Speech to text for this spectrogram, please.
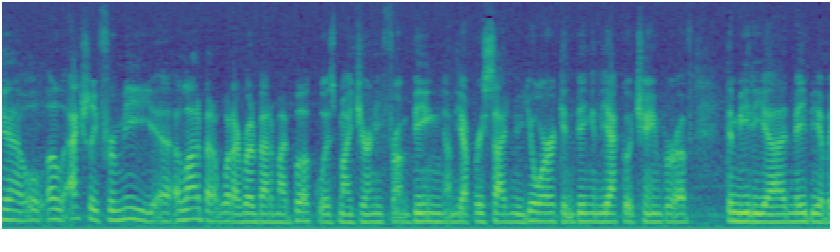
Yeah, well, actually, for me, a lot about what I wrote about in my book was my journey from being on the Upper East Side of New York and being in the echo chamber of the media and maybe a,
